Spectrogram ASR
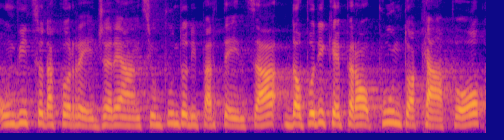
un vizio da correggere, anzi un punto di partenza, dopodiché però punto a capo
